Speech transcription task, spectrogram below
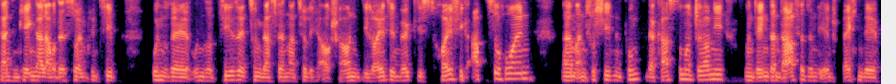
Ganz im Gegenteil, aber das ist so im Prinzip unsere, unsere Zielsetzung, dass wir natürlich auch schauen, die Leute möglichst häufig abzuholen ähm, an verschiedenen Punkten der Customer Journey und denen dann dafür dann die entsprechende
